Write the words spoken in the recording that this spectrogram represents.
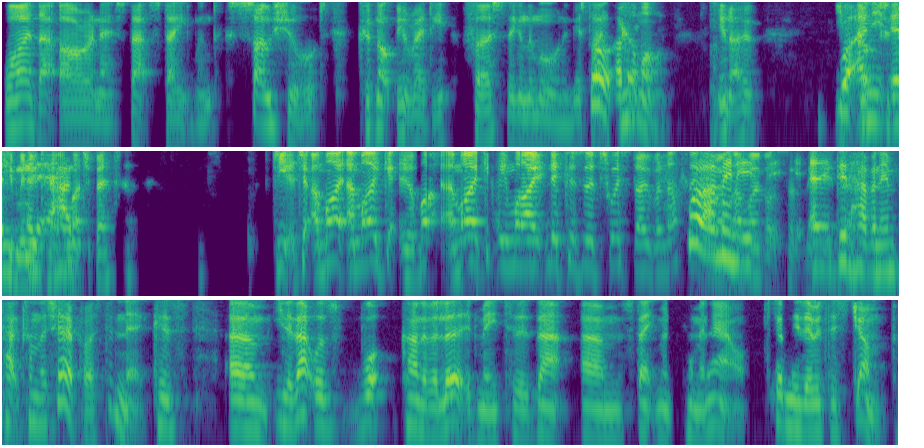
Why that RNS, that statement, so short, could not be ready first thing in the morning. It's well, like, I mean, come on, you know, you've well, got to communicate had, much better. You, am I am I getting am I getting my knickers in a twist over nothing? Well, I mean, it, it, and it did have an impact on the share price, didn't it? Because um, you know that was what kind of alerted me to that um, statement coming out. Suddenly, there was this jump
